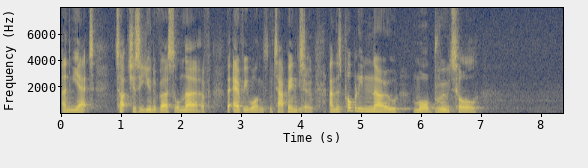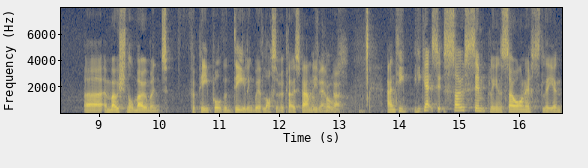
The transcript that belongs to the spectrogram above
and yet touches a universal nerve that everyone can tap into. Yeah. And there's probably no more brutal uh, emotional moment for people than dealing with loss of a close family Of member. course. And he, he gets it so simply and so honestly, and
